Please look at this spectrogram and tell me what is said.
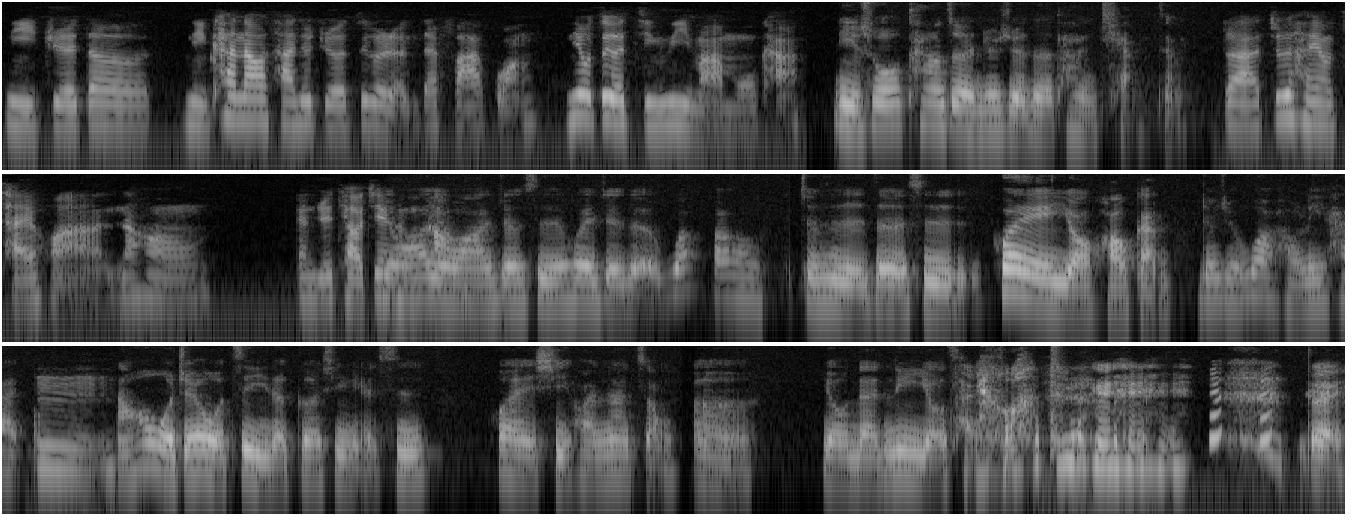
你觉得你看到他就觉得这个人在发光，你有这个经历吗？摩卡？你说看到这个人就觉得他很强，这样？对啊，就是很有才华，然后感觉条件有。啊有啊，就是会觉得哇哦，就是真的是会有好感，就觉得哇好厉害、哦。嗯然后我觉得我自己的个性也是会喜欢那种呃有能力有才华的，对，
